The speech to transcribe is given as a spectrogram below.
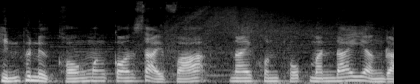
หินผนึกของมังกรสายฟ้า นายค้นพบมันได้อย่างไร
